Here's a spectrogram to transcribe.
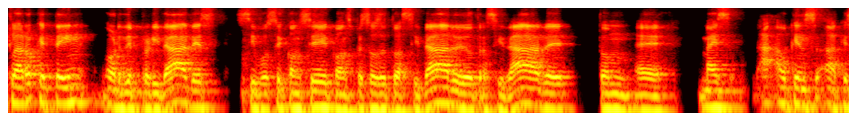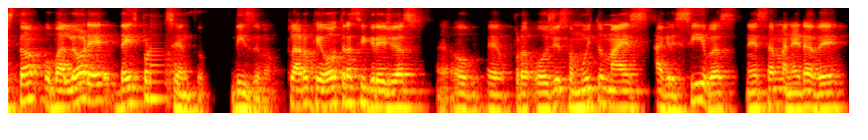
Claro que tem ordem de prioridades, se você consegue com as pessoas da tua cidade, de outra cidade. Então, é, mas a, a questão, o valor é 10% dízimo. Claro que outras igrejas eh, eh, hoje são muito mais agressivas nessa maneira de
